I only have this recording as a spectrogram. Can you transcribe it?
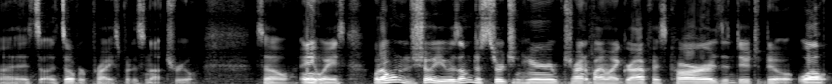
Uh, it's, it's overpriced, but it's not true. So, anyways, what I wanted to show you is I'm just searching here, trying to buy my graphics cards and do to do. Well,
